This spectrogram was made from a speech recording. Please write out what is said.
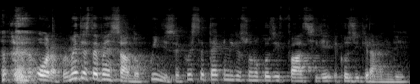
Ora, probabilmente stai pensando, quindi se queste tecniche sono così facili e così grandi,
